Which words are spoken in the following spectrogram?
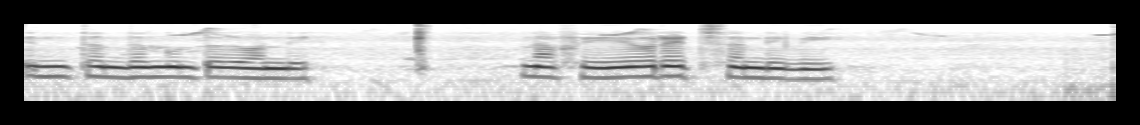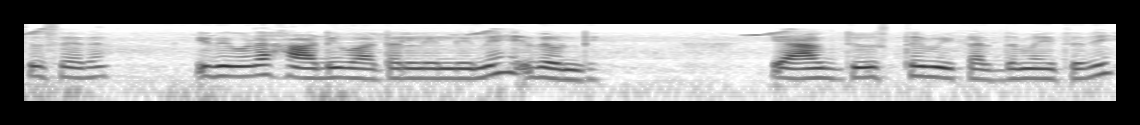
ఎంత అందంగా ఉంటుందో అండి. నా ఫేవరెట్స్ అండి ఇవి. చూసారా? ఇది కూడా హార్డీ వాటర్ లిల్లీనే ఇదండి. యాగ్ చూస్తే మీకు అర్థమవుతుంది.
